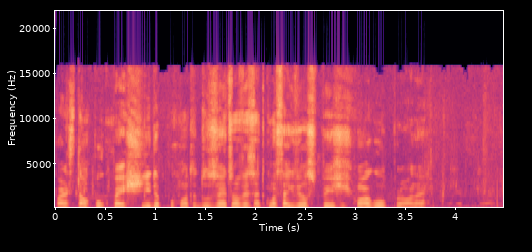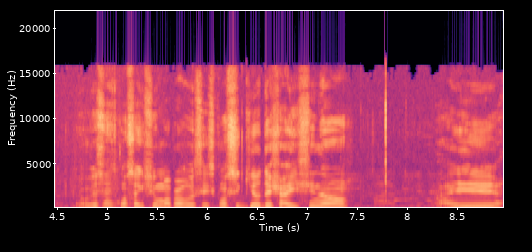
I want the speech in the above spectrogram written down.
parece estar um pouco mexida por conta dos ventos. Vamos ver se a gente consegue ver os peixes com a GoPro, né? Vamos ver se a gente consegue filmar pra vocês. Conseguiu, deixa aí. Se não, aí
